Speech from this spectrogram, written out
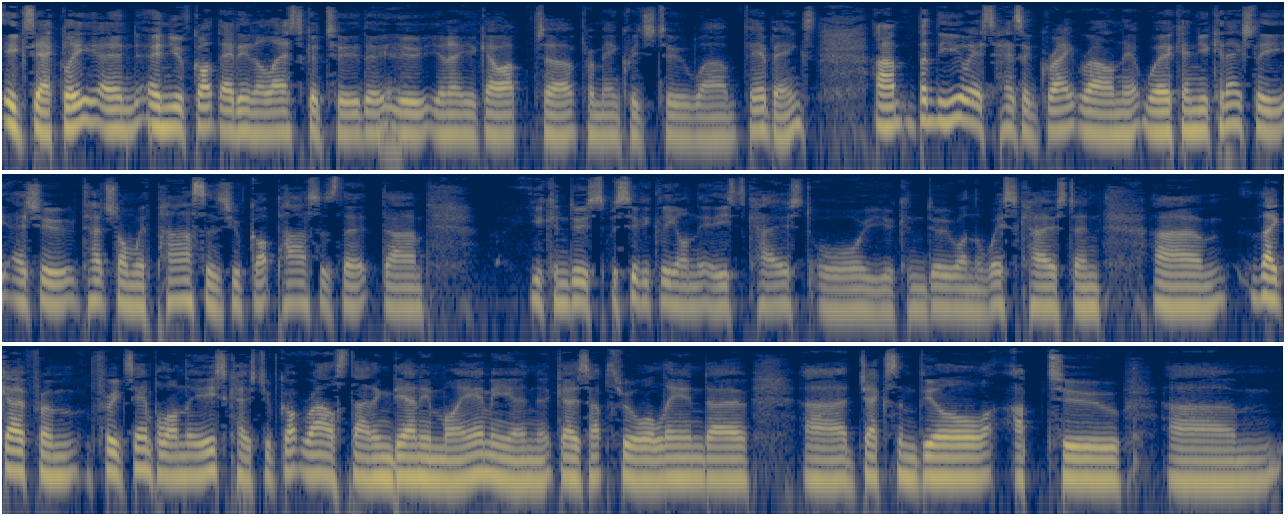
Exactly, and and you've got that in Alaska too. That you you know you go up to, from Anchorage to um, Fairbanks, um, but the US has a great rail network, and you can actually, as you touched on with passes, you've got passes that. You can do specifically on the east coast, or you can do on the west coast, and um, they go from, for example, on the east coast, you've got rail starting down in Miami, and it goes up through Orlando, uh, Jacksonville, up to um,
